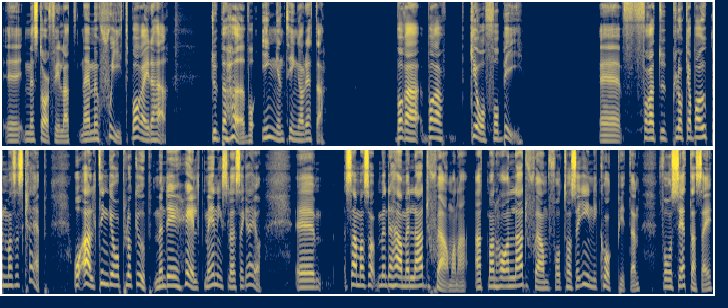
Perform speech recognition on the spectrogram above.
eh, med Starfield att nej men skit bara i det här. Du behöver ingenting av detta. Bara, bara gå förbi. Eh, för att du plockar bara upp en massa skräp. Och allting går att plocka upp, men det är helt meningslösa grejer. Eh, samma sak med det här med laddskärmarna, att man har en laddskärm för att ta sig in i cockpiten, för att sätta sig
